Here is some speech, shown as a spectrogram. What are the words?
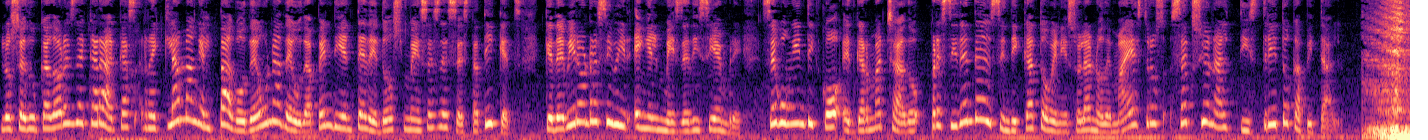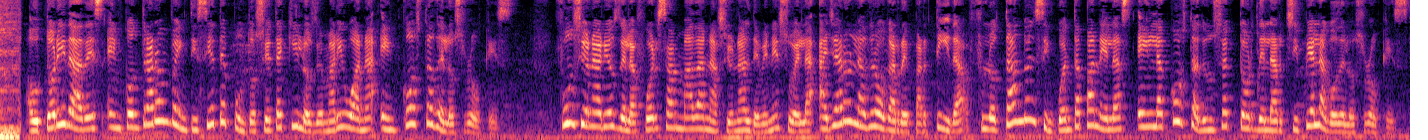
los educadores de Caracas reclaman el pago de una deuda pendiente de dos meses de cesta tickets que debieron recibir en el mes de diciembre, según indicó Edgar Machado, presidente del Sindicato Venezolano de Maestros Seccional Distrito Capital. Autoridades encontraron 27.7 kilos de marihuana en Costa de los Roques. Funcionarios de la Fuerza Armada Nacional de Venezuela hallaron la droga repartida flotando en 50 panelas en la costa de un sector del archipiélago de los Roques.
